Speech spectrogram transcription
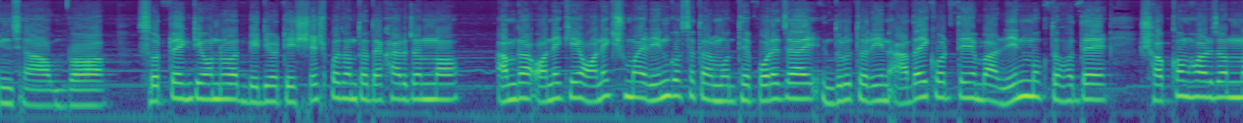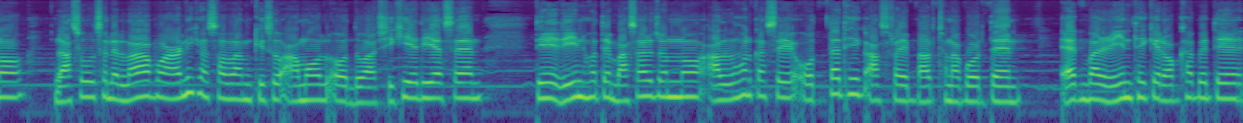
ইনশাআল্লাহ। ছোট্ট একটি অনুরোধ ভিডিওটি শেষ পর্যন্ত দেখার জন্য। আমরা অনেকে অনেক সময় ঋণগ্রস্ততার মধ্যে পড়ে যাই, দ্রুত ঋণ আদায় করতে বা ঋণ মুক্ত হতে সক্ষম হওয়ার জন্য রাসুল সাল্লাহ আলী সাল্লাম কিছু আমল ও দোয়া শিখিয়ে দিয়েছেন। তিনি ঋণ হতে বাঁচার জন্য আল্লাহর কাছে অত্যাধিক আশ্রয় প্রার্থনা করতেন। একবার ঋণ থেকে রক্ষা পেতে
